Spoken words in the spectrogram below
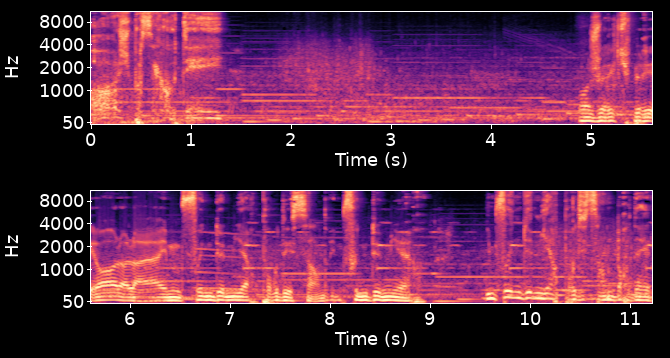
Oh, j'ai pas passé à côté Bon, je vais récupérer... Oh là là, il me faut une demi-heure pour descendre. Il me faut une demi-heure. Il me faut une demi-heure pour descendre, bordel.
